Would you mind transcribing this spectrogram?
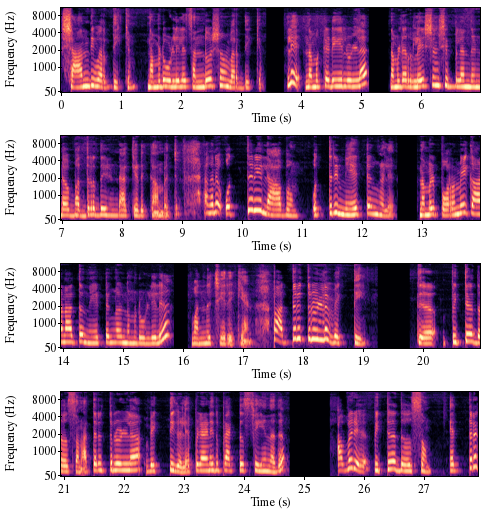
ശാന്തി വർദ്ധിക്കും നമ്മുടെ ഉള്ളിലെ സന്തോഷം വർദ്ധിക്കും. അല്ലേ? നമുക്കിടയിലുള്ള നമ്മുടെ റിലേഷൻഷിപ്പിൽ എന്തുണ്ടാവും? ഭദ്രത ഉണ്ടാക്കിയെടുക്കാൻ പറ്റും. അങ്ങനെ ഒത്തിരി ലാഭം ഒത്തിരി നേട്ടങ്ങൾ നമ്മൾ പുറമേ കാണാത്ത നേട്ടങ്ങൾ നമ്മുടെ ഉള്ളിൽ വന്നു ചേരുകയാണ്. അപ്പം അത്തരത്തിലുള്ള വ്യക്തി പിറ്റേ ദിവസം അത്തരത്തിലുള്ള വ്യക്തികൾ എപ്പോഴാണ് ഇത് പ്രാക്ടീസ് ചെയ്യുന്നത്? അവർ പിറ്റേ ദിവസം എത്ര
